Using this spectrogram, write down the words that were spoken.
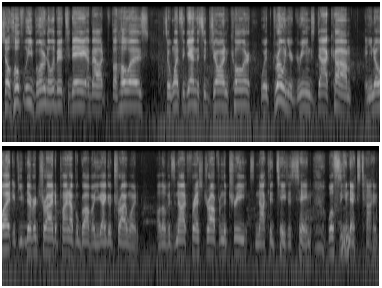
So hopefully you've learned a little bit today about Feijoas. So once again, this is John Kohler with growingyourgreens.com. And you know what? If you've never tried a pineapple guava, you gotta go try one. Although if it's not fresh drop from the tree, it's not gonna taste the same. We'll see you next time.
